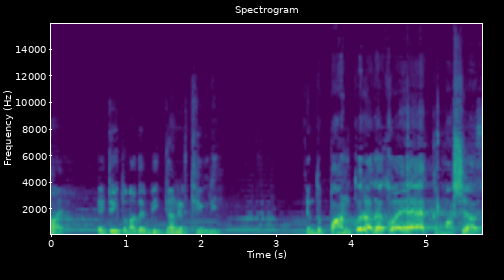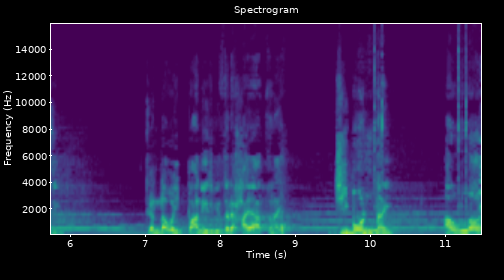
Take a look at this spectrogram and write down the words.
হয়, এটাই তোমাদের বিজ্ঞানের থিওরি। কিন্তু পান করে দেখো এক মাসে আজিম কেননা ওই পানির ভিতরে হায়াত নাই, জীবন নাই। আল্লাহর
